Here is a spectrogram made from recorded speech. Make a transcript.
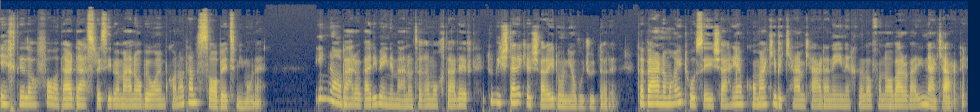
اختلافات در دسترسی به منابع و امکانات هم ثابت میمونه. این نابرابری بین مناطق مختلف تو بیشتر کشورهای دنیا وجود داره و برنامه های توسعه شهری هم کمکی به کم کردن این اختلاف و نابرابری نکرده.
